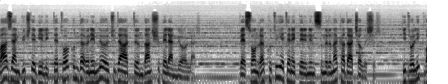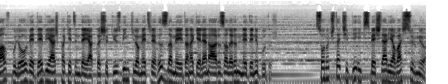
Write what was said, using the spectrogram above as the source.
bazen güçle birlikte torkun da önemli ölçüde arttığından şüphelenmiyorlar. Ve sonra kutu yeteneklerinin sınırına kadar çalışır. Hidrolik valve bloğu ve debriyaj paketinde yaklaşık 100 bin kilometre hızla meydana gelen arızaların nedeni budur. Sonuçta çipli X5'ler yavaş sürmüyor.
